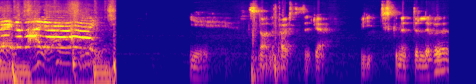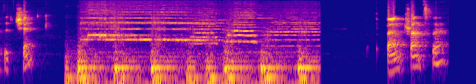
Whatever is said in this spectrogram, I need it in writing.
me the money! Yeah, it's not in the post, is it, Jeff? Are you just going to deliver the check? Bank transfer?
